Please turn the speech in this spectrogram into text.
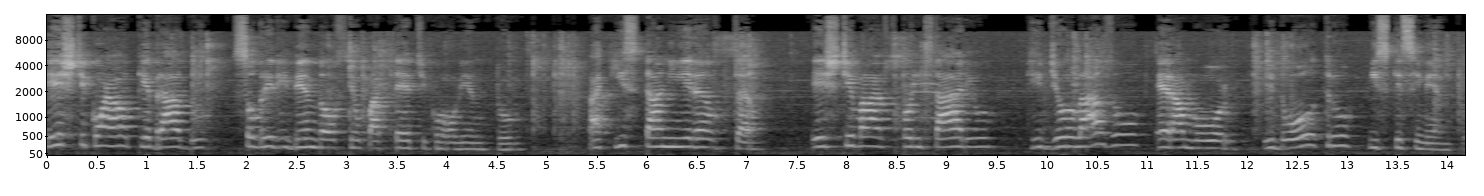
este coral quebrado, sobrevivendo ao seu patético momento. Aqui está minha herança, este mar solitário que de um lado era amor e do outro esquecimento.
